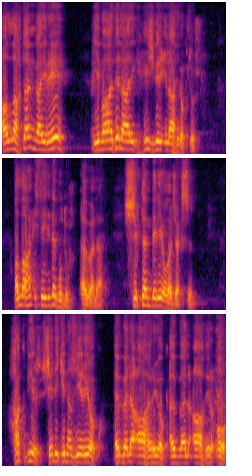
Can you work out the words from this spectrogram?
Allah'tan gayri ibadete layık hiçbir ilah yoktur. Allah'ın istediği de budur evvela. Şirkten beri olacaksın. Hak bir, şeriki naziri yok. Evvela ahiri yok. Evvel ahir o.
